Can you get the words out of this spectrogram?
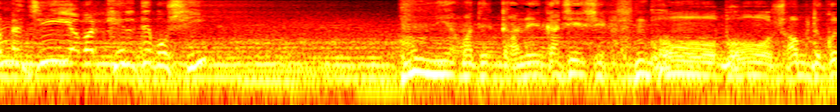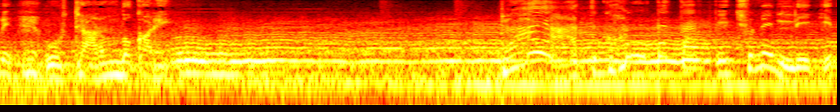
আমরা যেই আবার খেলতে বসি, অমনি আমাদের কানের কাছে এসে ভো ভো শব্দ করে উঠতে আরম্ভ করে। প্রায় আধ ঘণ্টা তার পেছনে লেগে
